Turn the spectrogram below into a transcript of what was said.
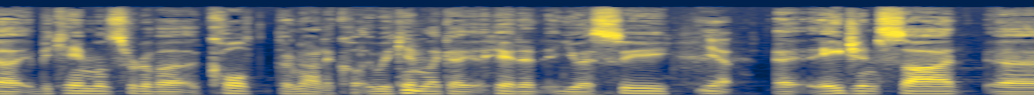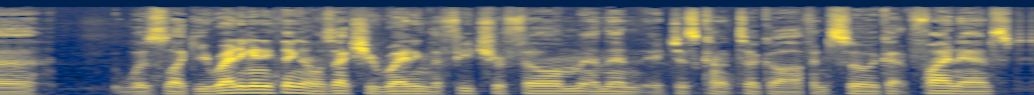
Uh, it became sort of a cult, or not a cult. It became like a hit at USC. Yep. Uh, agent saw it. Uh, was like, "You writing anything?" I was actually writing the feature film, and then it just kind of took off, and so it got financed.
